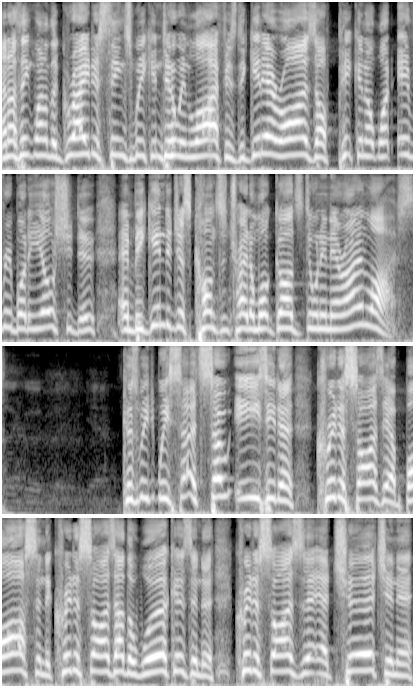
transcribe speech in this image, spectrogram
And I think one of the greatest things we can do in life is to get our eyes off picking up what everybody else should do and begin to just concentrate on what God's doing in our own lives. Because we, we so, it's so easy to criticize our boss and to criticize other workers and to criticize our church and, uh,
